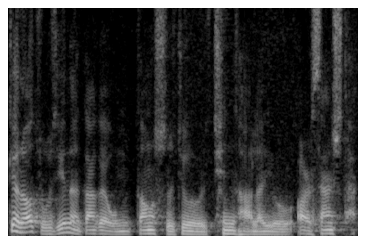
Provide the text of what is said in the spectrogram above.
电脑主机呢，大概我们当时就清查了有二三十台，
